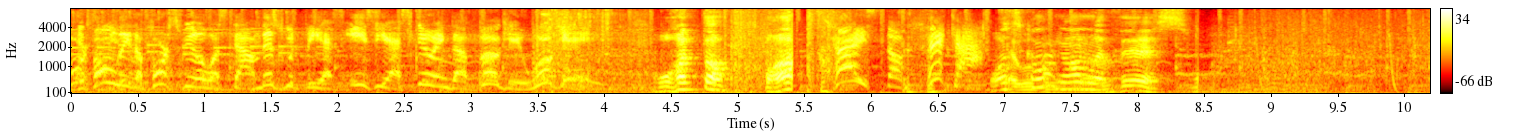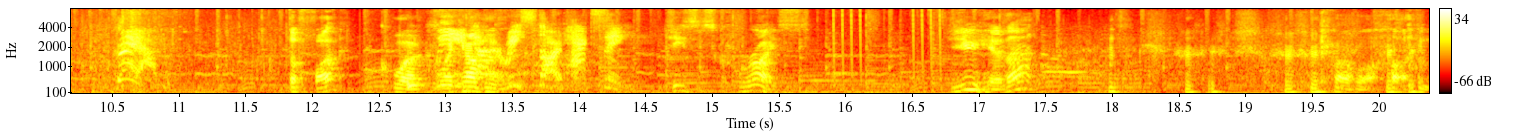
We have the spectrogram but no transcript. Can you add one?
If only the force field was down, this would be as easy as doing the boogie woogie. What the fuck? Taste the pickaxe. What's going on with this? Bam! The fuck? Quirk, We gotta restart hexing. Jesus Christ. Did you hear that? Come on,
